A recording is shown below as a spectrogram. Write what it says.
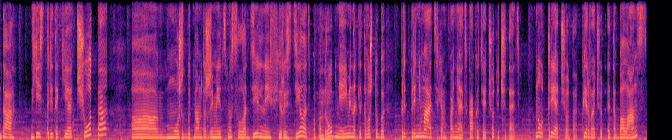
Да, есть три такие отчета. А, может быть, нам даже имеет смысл отдельные эфиры сделать поподробнее, mm-hmm. именно для того, чтобы предпринимателям понять, как эти отчеты читать. Ну, три отчета. Первый отчет – это баланс.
